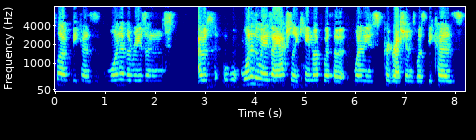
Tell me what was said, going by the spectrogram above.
plug because one of the reasons I was one of the ways I actually came up with a, one of these progressions was because,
